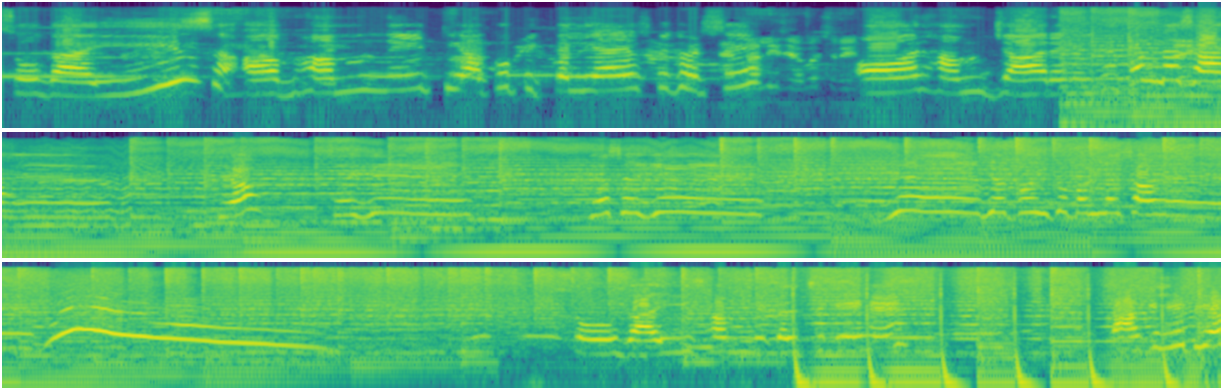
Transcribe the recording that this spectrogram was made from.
सो so गाइस अब हमने टिया को पिक कर लिया है उसके घर से और हम जा रहे हैं बंगला साहिब। क्या से ये क्या से ये ये we are going to Bangla Sahib. So guys हम निकल चुके हैं। कहाँ के लिए टिया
